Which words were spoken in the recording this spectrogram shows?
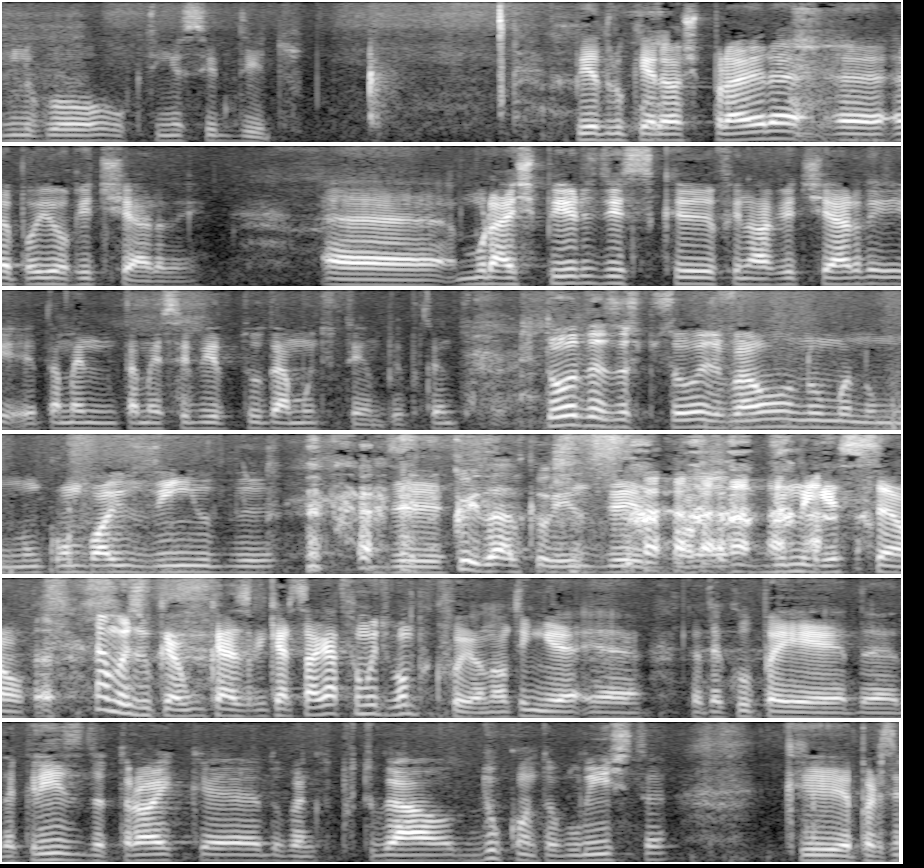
negou o que tinha sido dito. Pedro Queiroz Pereira ah, apoiou Ricciardi. Uh, Moraes Pires disse que, afinal, Ricciardi também, também sabia de tudo há muito tempo. E, portanto, todas as pessoas vão numa- num, num comboiozinho de, de, Cuidado com de, isso. de negação. Não, mas o, ca- o caso de Ricardo Salgado foi muito bom porque foi. Ele não tinha. eh, portanto, a culpa é da, da crise, da Troika, do Banco de Portugal, do contabilista, que apare-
